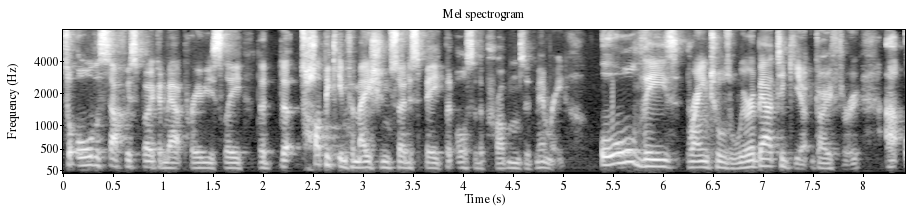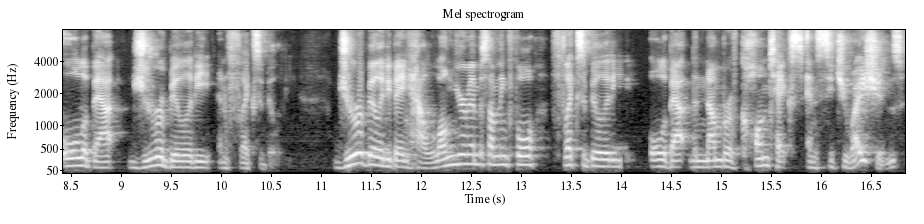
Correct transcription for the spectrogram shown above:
to all the stuff we've spoken about previously, the, the topic information, so to speak, but also the problems with memory. All these brain tools we're about to go through are all about durability and flexibility. Durability being how long you remember something for, flexibility all about the number of contexts and situations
